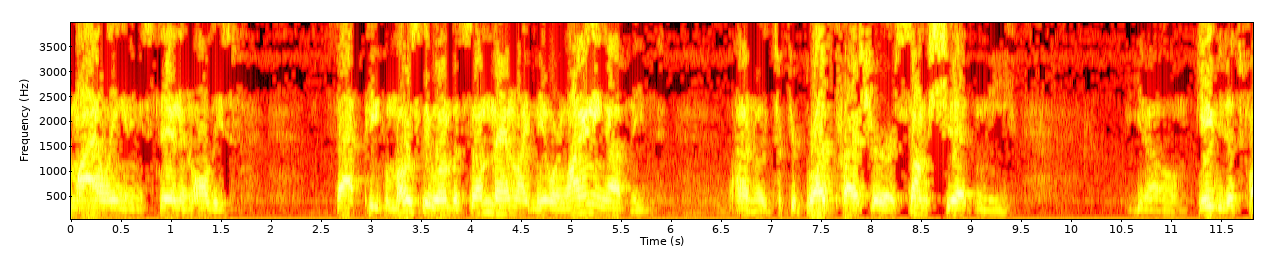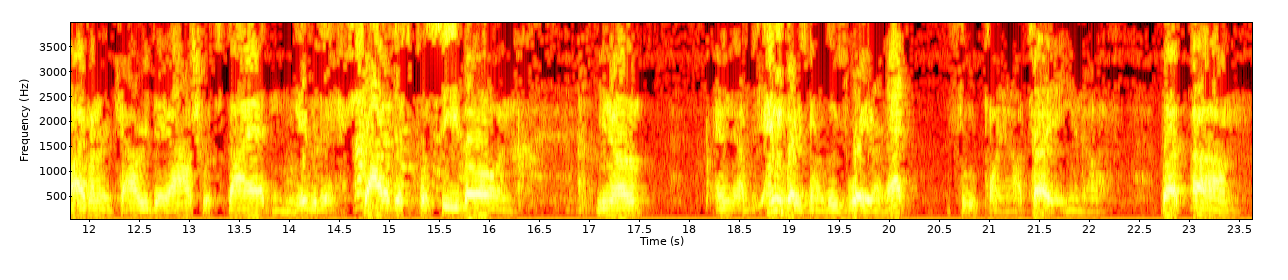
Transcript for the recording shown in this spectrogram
smiling and he was thin and all these fat people, mostly women, but some men like me were lining up and he, I don't know, he took your blood pressure or some shit and he, you know, gave you this 500 calorie day Auschwitz diet and gave you a shot of this placebo and, you know, and anybody's going to lose weight on that food plan, I'll tell you, you know. But, um,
